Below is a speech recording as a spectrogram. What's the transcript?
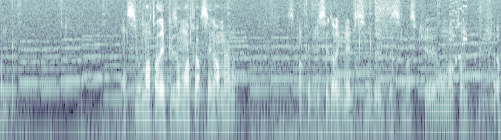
Bon, si vous m'entendez plus ou moins fort, c'est normal. Parce qu'en fait, j'essaie de régler le son de façon à ce qu'on m'entende plus fort.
